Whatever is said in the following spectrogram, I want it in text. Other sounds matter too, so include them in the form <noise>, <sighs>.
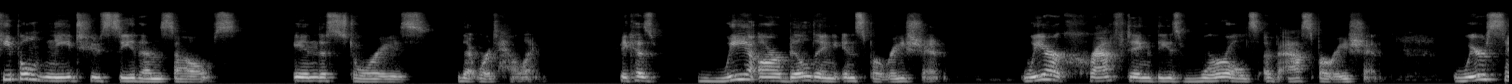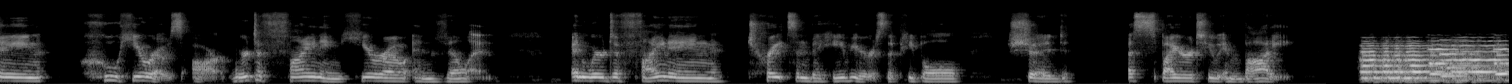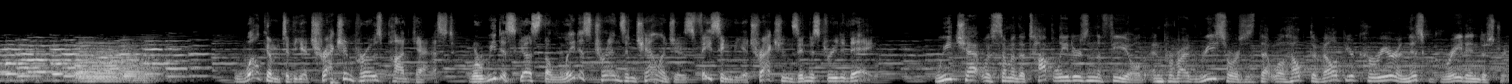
people need to see themselves in the stories that we're telling because we are building inspiration. We are crafting these worlds of aspiration. We're saying who heroes are. We're defining hero and villain. And we're defining traits and behaviors that people should aspire to embody. Welcome to the Attraction Pros podcast, where we discuss the latest trends and challenges facing the attractions industry today. We chat with some of the top leaders in the field and provide resources that will help develop your career in this great industry.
